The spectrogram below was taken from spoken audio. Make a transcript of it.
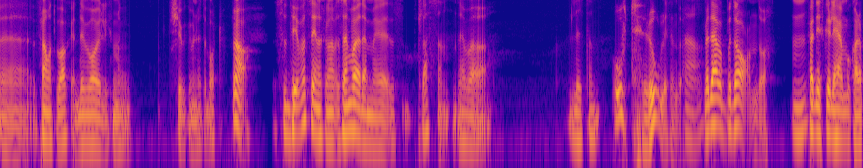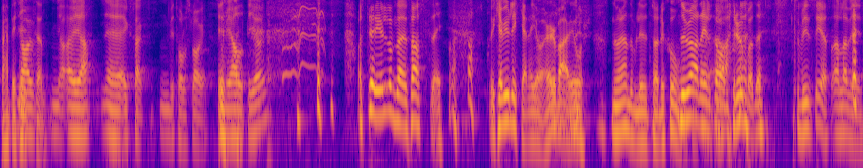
Eh, fram och tillbaka. Det var ju liksom en 20 minuter bort. ja. Så det var senast gången. Sen var jag där med klassen när jag var liten. Otroligt ändå. Ja. Men det här var på dagen då? Mm. För att ni skulle hem och kolla på Happy Feet Ja, sen? ja, ja eh, exakt. Vid tolvslaget. Som Just vi alltid gör. Vad trevligt om det hade satt sig. Då kan vi ju lika gärna göra det varje år. Nu har det ändå blivit tradition. Nu är alla helt ja. avtrubbade. Så vi ses, alla vi.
